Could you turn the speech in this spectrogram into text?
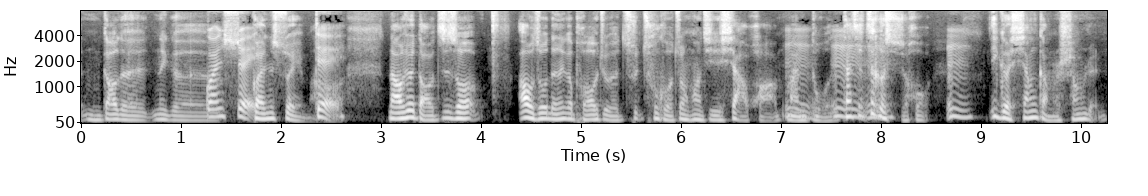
很高的那个关税关税嘛，对，然后就导致说。澳洲的那个葡萄酒的出出口状况其实下滑蛮多的，嗯嗯、但是这个时候，嗯，一个香港的商人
